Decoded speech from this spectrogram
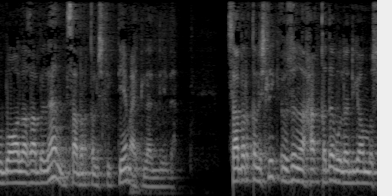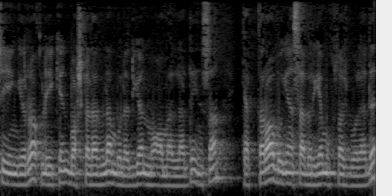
mubolag'a bilan sabr qilishlikda ham aytiladi deydi. Sabr qilishlik o'zini haqida bo'ladigan bo'lsa yengilroq lekin boshqalar bilan bo'ladigan muomalalarda inson kattaroq bo'lgan sabrga muhtoj bo'ladi.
